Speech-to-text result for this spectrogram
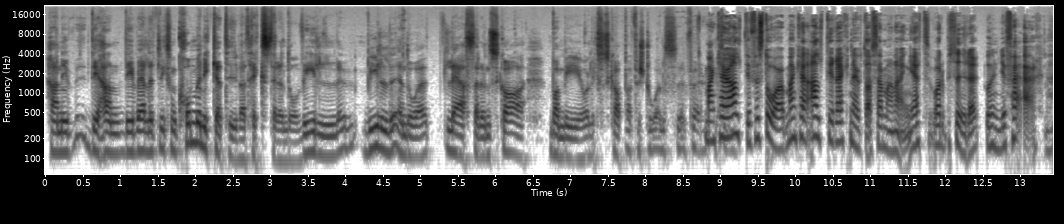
han är, det, han, det är väldigt liksom kommunikativa texter ändå. Vill, vill ändå att läsaren ska vara med och liksom skapa förståelse. För, man kan ju alltid förstå, man kan alltid räkna ut av sammanhanget vad det betyder ungefär mm.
